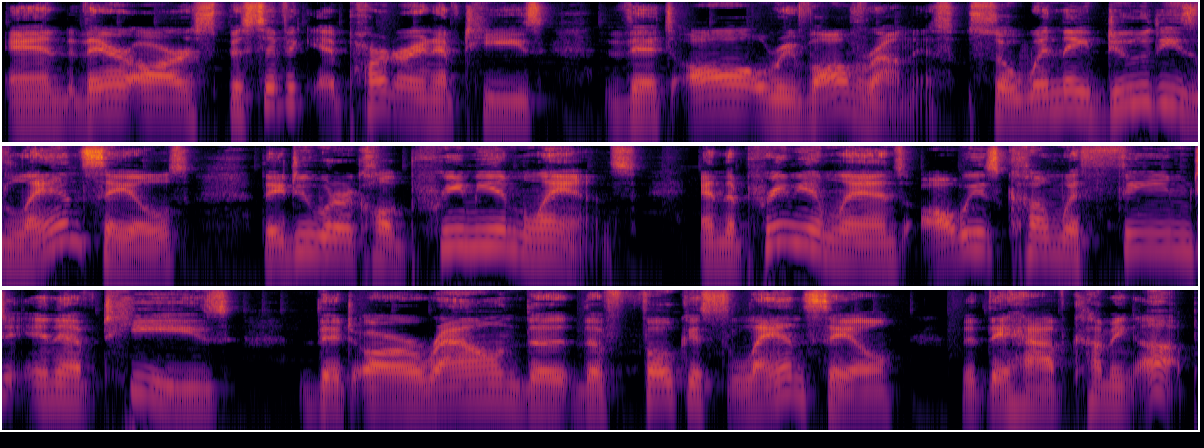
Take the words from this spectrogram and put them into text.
and there are specific partner NFTs that all revolve around this. So when they do these land sales, they do what are called premium lands. And the premium lands always come with themed NFTs that are around the, the focused land sale that they have coming up.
